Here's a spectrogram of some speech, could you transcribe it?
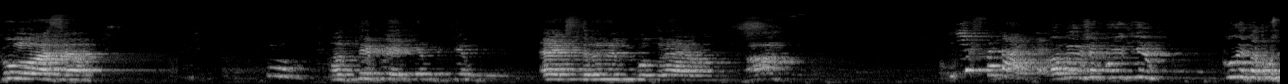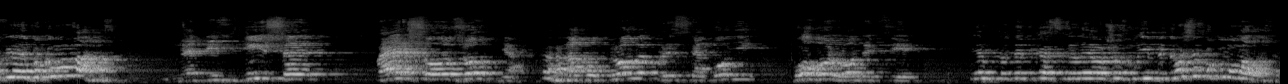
Хумася. А ти по яким таким екстреним потребам, а? Ви вже по яким? Коли так успіли покумуватися? Не пізніше 1 жовтня на покрови Пресвятої Богородиці. Тим, то ти така смілива, що з моїм підручним покумувалася?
